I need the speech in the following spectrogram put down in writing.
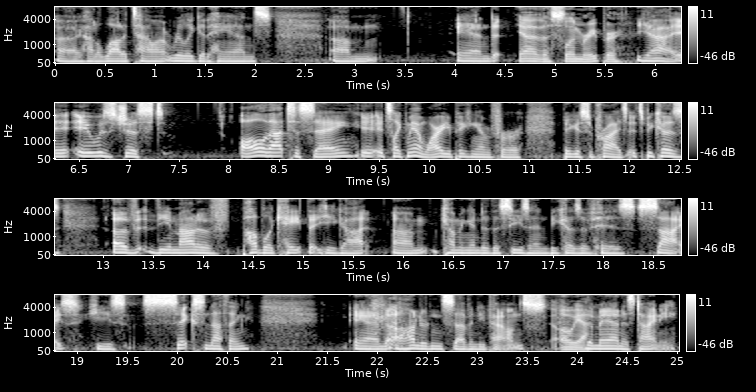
Uh, had a lot of talent, really good hands. Um, and Yeah, the Slim Reaper. yeah, it, it was just all of that to say. It, it's like, man, why are you picking him for biggest surprise? It's because of the amount of public hate that he got um, coming into the season because of his size. He's six nothing and 170 pounds. Oh yeah. The man is tiny.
